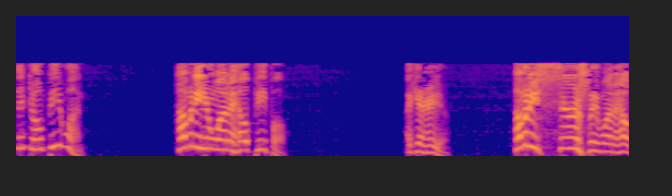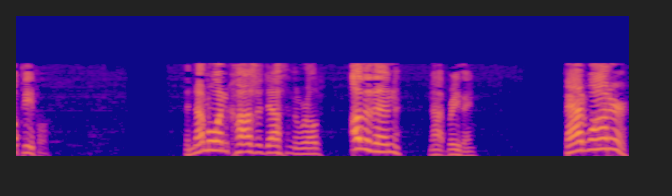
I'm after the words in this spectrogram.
then don't be one. How many here want to help people? I can't hear you. How many seriously want to help people? The number one cause of death in the world, other than not breathing, bad water.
